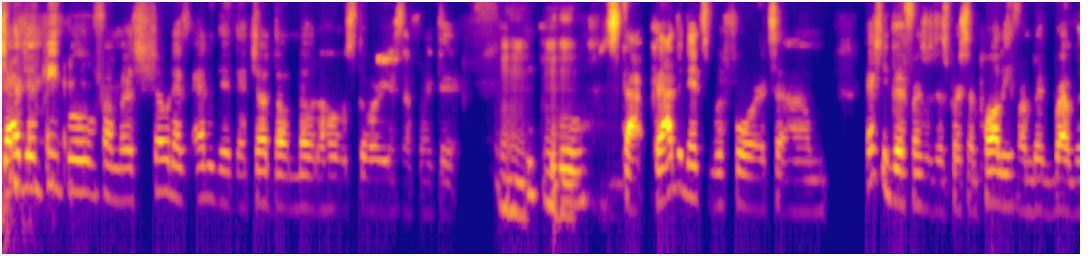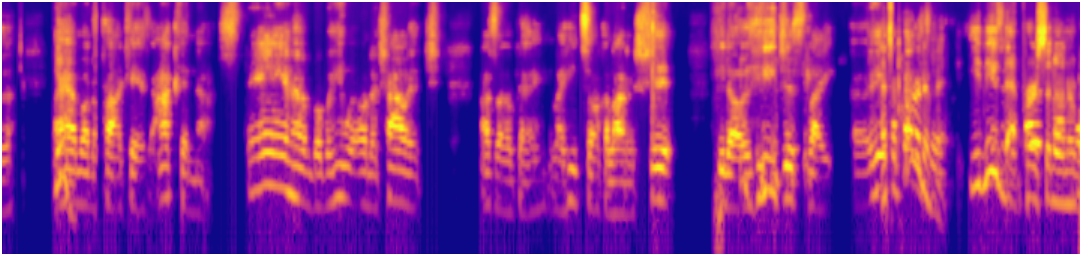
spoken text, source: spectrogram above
judging people from a show that's edited that y'all don't know the whole story and stuff like that. Mhm, mhm. People stop. Cause I did that before to um actually good friends with this person, Paulie from Big Brother. I Yeah. have him on the podcast. I could not stand him, but when he went on the challenge, I was like, okay, like he talk a lot of shit. You know, he just like uh, he's That's part of it. You need a that person on a competitive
